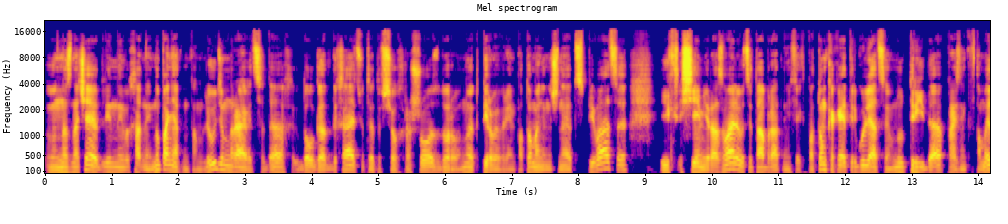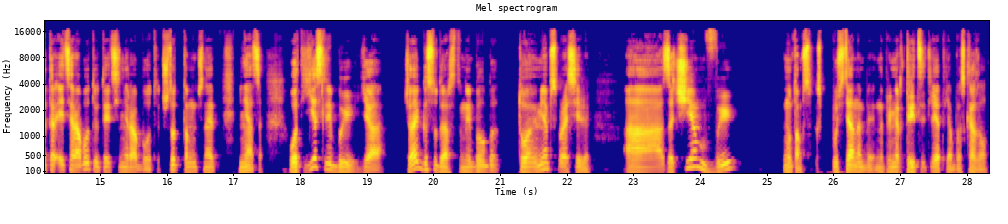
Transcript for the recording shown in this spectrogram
назначаю длинные выходные. Ну, понятно, там людям нравится, да, долго отдыхать, вот это все хорошо, здорово. Ну, это первое время. Потом они начинают спиваться, их семьи разваливаются, это обратный эффект. Потом какая-то регуляция внутри, да, праздников. Там это, эти работают, эти не работают. Что-то там начинает меняться. Вот если бы я человек государственный был бы, то меня бы спросили, а зачем вы, ну, там, спустя, например, 30 лет, я бы сказал,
